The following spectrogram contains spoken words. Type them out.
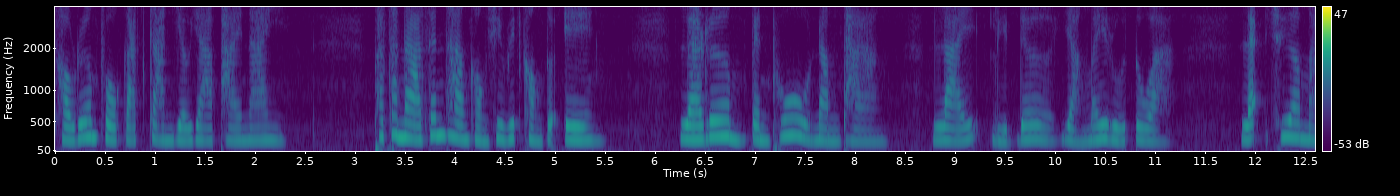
เขาเริ่มโฟกัสการเยียวยาภายใน พัฒนาเส้นทางของชีวิตของตัวเอง และเริ่มเป็นผู้นำทางไลท์ลีดเดอร์อย่างไม่รู้ตัว และเชื่อไหม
